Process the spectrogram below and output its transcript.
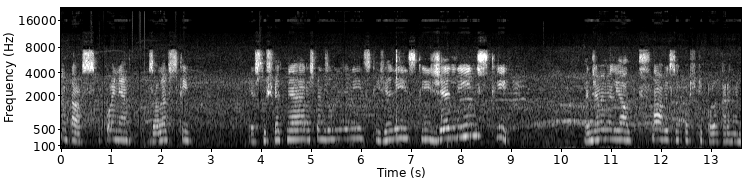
No tak, spokojnie. Zalewski. Jest tu świetnie rozpędzony Zieliński. Zieliński, Zieliński. Będziemy mieli aut na wysokości pola karnego.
